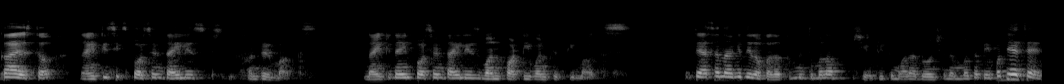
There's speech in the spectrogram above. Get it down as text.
काय असतं? Ninety six percentile is hundred marks ninety nine percentile is one forty one fifty marks तर त्याचा नागे दिलं का तुम्ही तुम्हाला शेवटी तुम्हाला दोनशे नंबरचा पेपर द्यायचा आहे.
